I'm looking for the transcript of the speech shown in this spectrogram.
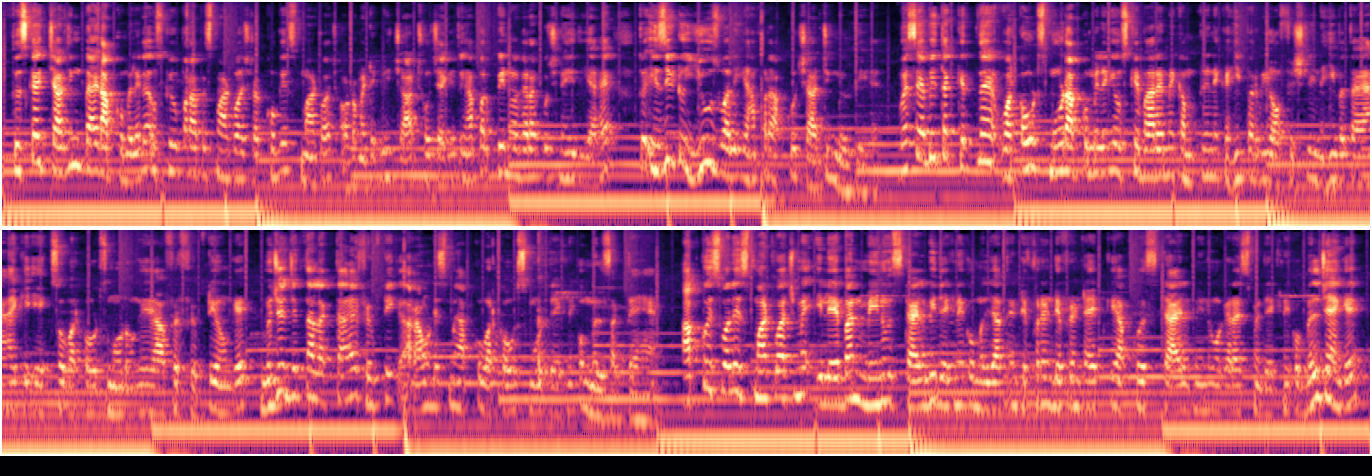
तो इसका एक चार्जिंग पैड आपको मिलेगा, उसके ऊपर आप स्मार्ट वॉच रखोगे स्मार्ट वॉच ऑटोमेटिकली चार्ज हो जाएगी। तो यहाँ पर पिन वगैरह कुछ नहीं दिया है। तो इजी टू यूज़ वाली यहाँ पर आपको चार्जिंग मिलती है। वैसे अभी तक कितने वर्कआउट्स मोड आपको मिलेंगे उसके बारे में कंपनी ने कहीं पर भी ऑफिशियली नहीं बताया है कि 100 वर्कआउट्स मोड होंगे या फिर 50 होंगे। मुझे जितना लगता है 50 के अराउंड इसमें आपको वर्कआउट्स मोड देखने को मिल सकते हैं। आपको इस वाले स्मार्ट वॉच में 11 मेनू स्टाइल भी देखने को मिल जाते हैं। डिफरेंट डिफरेंट टाइप के आपको स्टाइल मेनू वगैरह इसमें देखने को मिल जाएँगे।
